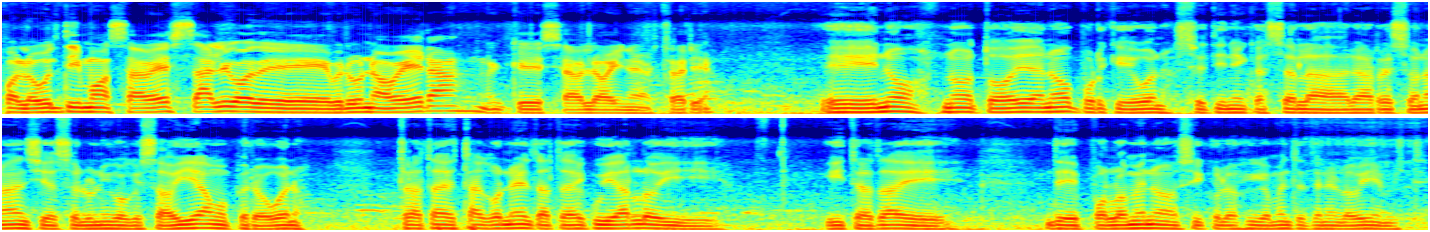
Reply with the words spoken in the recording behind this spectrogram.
Por lo último, ¿sabes algo de Bruno Vera que se habló ahí en la historia? Eh, no, no, todavía no, porque bueno, se tiene que hacer la, resonancia, eso es lo único que sabíamos, pero bueno, trata de estar con él, trata de cuidarlo y, y trata de, de por lo menos psicológicamente tenerlo bien, ¿viste?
